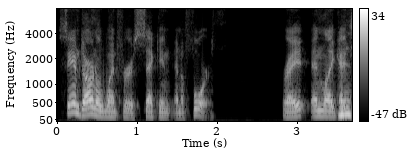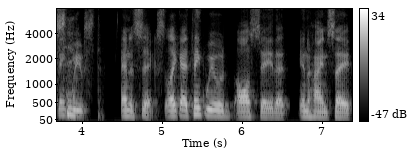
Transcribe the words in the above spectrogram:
Sam Darnold went for a second and a fourth, right? And like and I think we and a six. Like I think we would all say that in hindsight,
